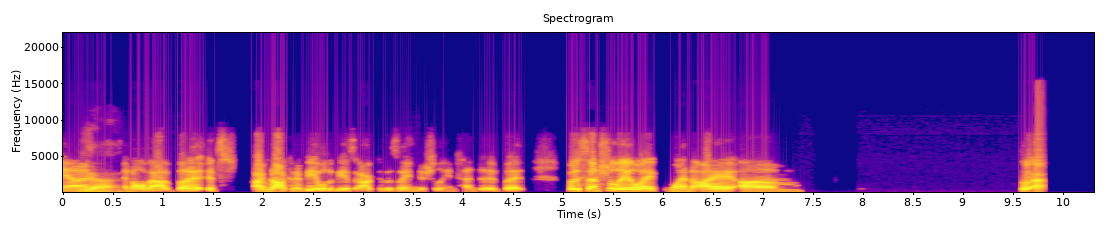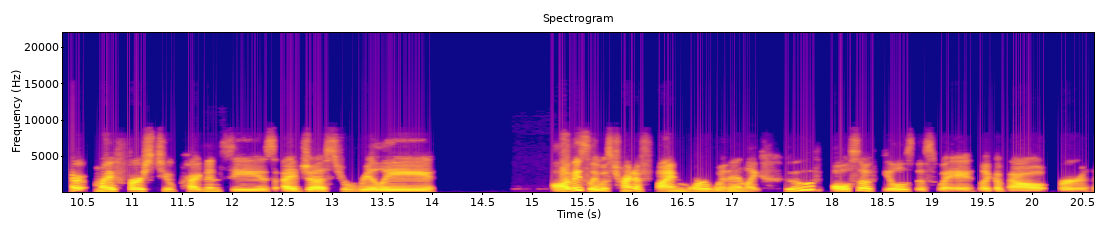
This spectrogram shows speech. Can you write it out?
and yeah. and all that but it's i'm not going to be able to be as active as i initially intended but but essentially like when i um so after my first two pregnancies, I just really obviously was trying to find more women like who also feels this way like about birth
